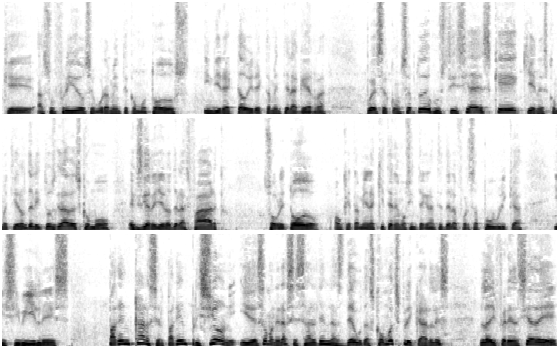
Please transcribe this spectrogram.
que ha sufrido seguramente como todos indirecta o directamente la guerra, pues el concepto de justicia es que quienes cometieron delitos graves como exguerrilleros de las FARC, sobre todo, aunque también aquí tenemos integrantes de la fuerza pública y civiles, paguen cárcel, paguen prisión y, de esa manera se salden las deudas. ¿Cómo explicarles la diferencia de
